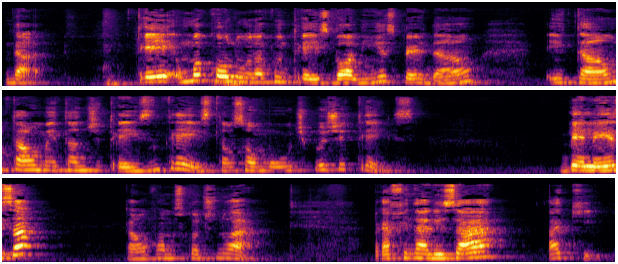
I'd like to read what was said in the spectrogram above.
na, uma coluna com três bolinhas, perdão, então tá aumentando de três em três, então são múltiplos de três. Beleza? Então vamos continuar. Para finalizar, aqui.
